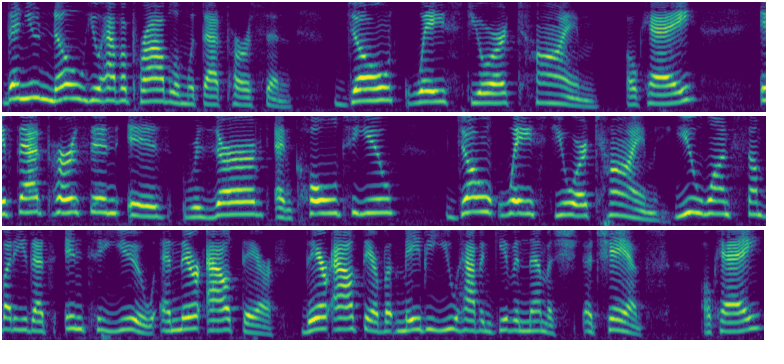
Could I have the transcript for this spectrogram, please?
then you know you have a problem with that person. Don't waste your time, okay? If that person is reserved and cold to you, don't waste your time. You want somebody that's into you, and they're out there. They're out there, but maybe you haven't given them a, sh- a chance. Okay?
